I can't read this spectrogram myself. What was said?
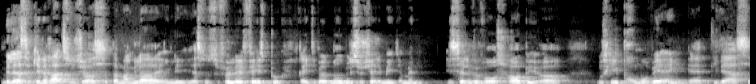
Men altså generelt synes jeg også, at der mangler egentlig, jeg synes selvfølgelig Facebook rigtig godt med med de sociale medier, men i selve vores hobby og måske promovering af diverse,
